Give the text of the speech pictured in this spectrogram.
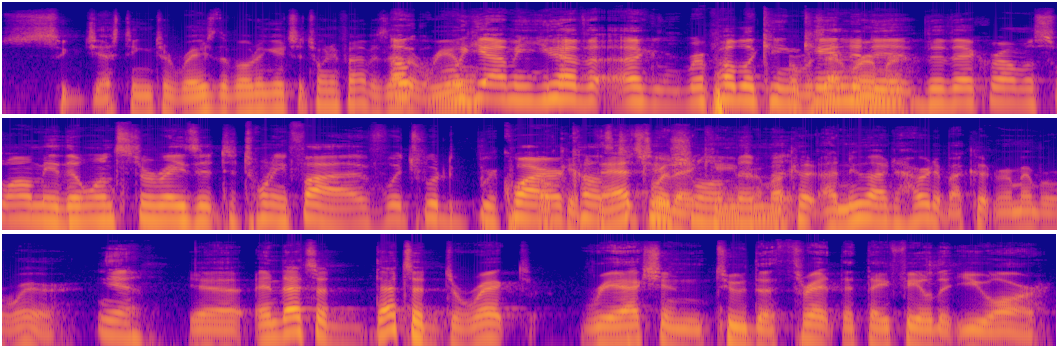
suggesting to raise the voting age to twenty five? Is that Oh, a real? well, yeah, I mean, you have a Republican Or was that candidate, Vivek Ramaswamy, that wants to raise it to 25, which would require Okay, a that's where that constitutional came from. I, could, I knew I'd heard it, but I couldn't remember where. Yeah. Yeah, and that's a that's a direct reaction to the threat that they feel that you are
